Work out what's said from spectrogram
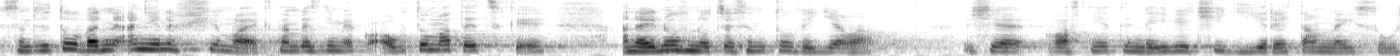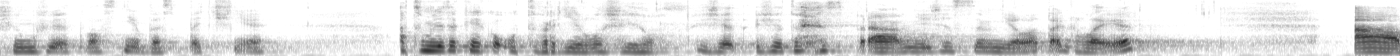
Jsem si to ve dne ani nevšimla, jak tam jezdím jako automaticky a najednou v noci jsem to viděla, že vlastně ty největší díry tam nejsou, že můžu jet vlastně bezpečně. A to mě tak jako utvrdilo, že jo, že, že to je správně, že jsem měla takhle jet. A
